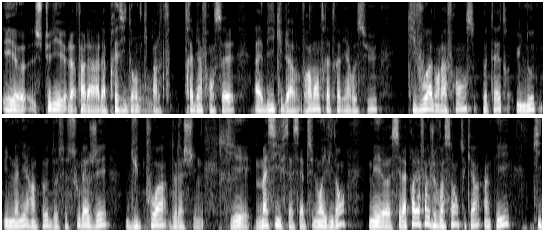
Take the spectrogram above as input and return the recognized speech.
Et je te dis, la, enfin, la, la présidente qui parle très bien français, Abi, qui l'a vraiment très très bien reçu, qui voit dans la France peut-être une, une manière un peu de se soulager du poids de la Chine, qui est massif, ça c'est absolument évident, mais euh, c'est la première fois que je vois ça, en tout cas, un pays qui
